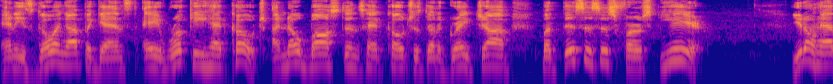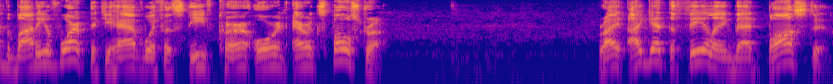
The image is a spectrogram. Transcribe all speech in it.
and he's going up against a rookie head coach. I know Boston's head coach has done a great job, but this is his first year. You don't have the body of work that you have with a Steve Kerr or an Erik Spoelstra. Right? I get the feeling that Boston,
